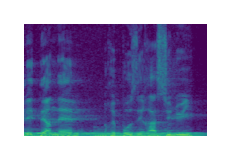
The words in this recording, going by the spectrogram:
l'Éternel reposera sur lui.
